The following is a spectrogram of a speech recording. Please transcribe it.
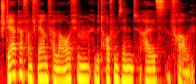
stärker von schweren Verläufen betroffen sind als Frauen.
